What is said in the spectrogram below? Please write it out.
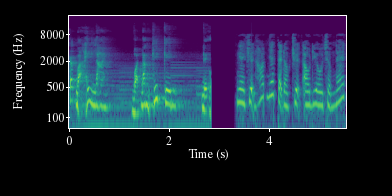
các bạn hãy like và đăng ký kênh để Nghe chuyện hot nhất tại đọc truyện audio net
